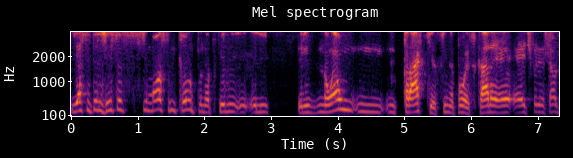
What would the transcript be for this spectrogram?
E essa inteligência se mostra em campo, né? Porque ele, ele ele não é um, um, um craque, assim, né? Pô, esse cara é, é diferenciado,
